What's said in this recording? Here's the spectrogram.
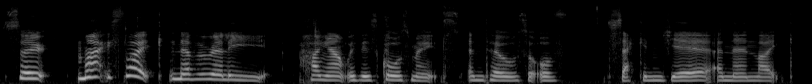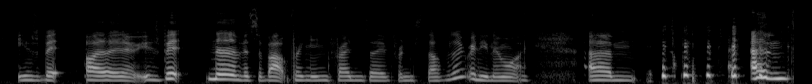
So Max like never really hung out with his course mates until sort of second year, and then like he was a bit I don't know he was a bit nervous about bringing friends over and stuff. I don't really know why. Um, and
